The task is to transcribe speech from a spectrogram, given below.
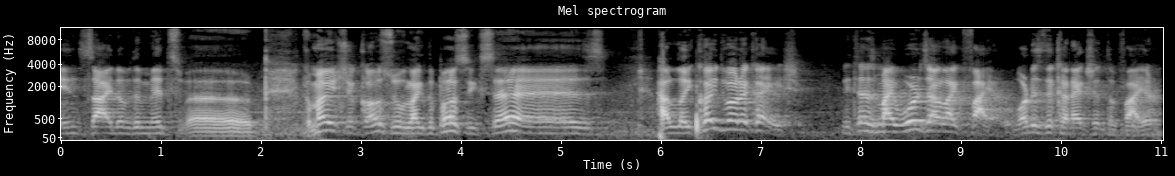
inside of the mitzvah. Like the pasuk says, it says, My words are like fire. What is the connection to fire?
